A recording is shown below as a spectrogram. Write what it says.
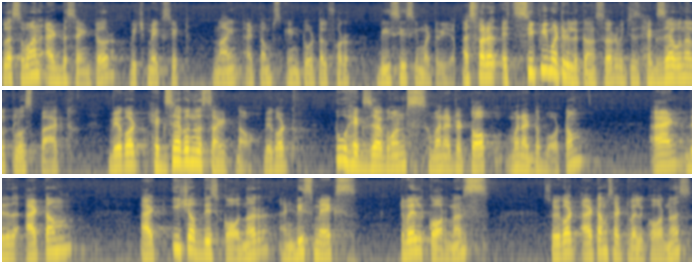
plus 1 at the center which makes it 9 atoms in total for BCC material. As far as HCP material is concerned which is hexagonal close packed, we have got hexagonal side now. We have got two hexagons one at the top one at the bottom and there is an atom at each of these corner and this makes 12 corners. So, we got atoms at 12 corners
